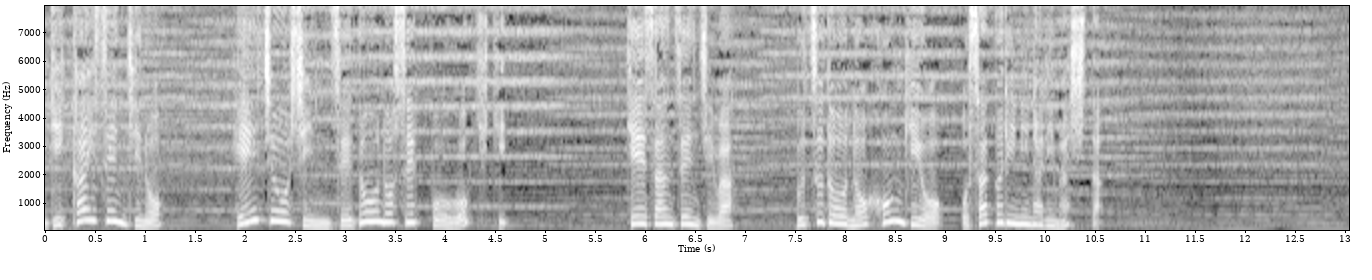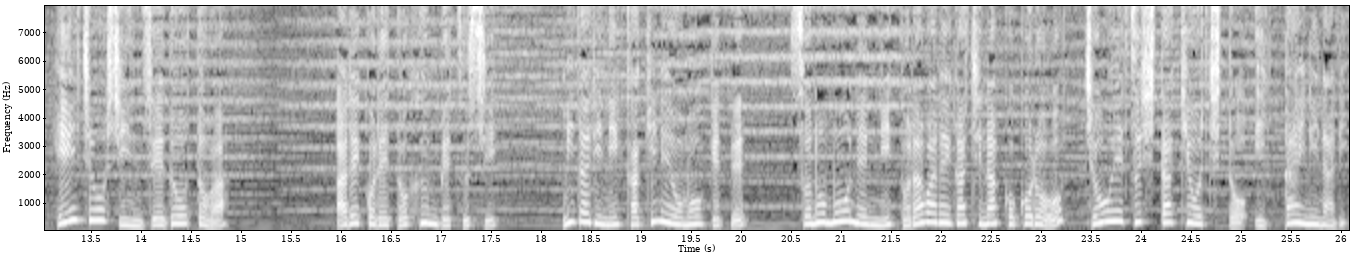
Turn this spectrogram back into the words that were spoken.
議会禅師の平常心是道の説法を聞き経山禅師は仏道の本義をお悟りになりました。平常心是道とはあれこれと分別しみだりに垣根を設けてその妄念にとらわれがちな心を超越した境地と一体になり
